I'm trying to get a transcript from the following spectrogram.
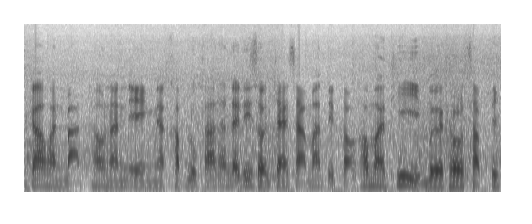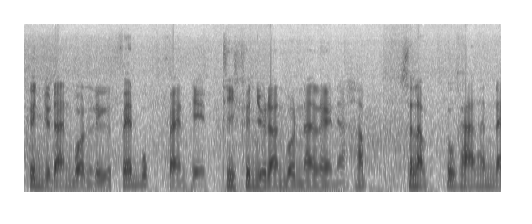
49,000 บาทเท่านั้นเองนะครับ ลูกค้าท่านใดที่สนใจสามารถติดต่อเข้ามาที่เบอร์โทรศัพท์ที่ขึ้นอยู่ด้านบน หรือ Facebook Fanpage ที่ขึ้นอยู่ด้านบนได้เลยนะครับสำหรับลูกค้าท่านใด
